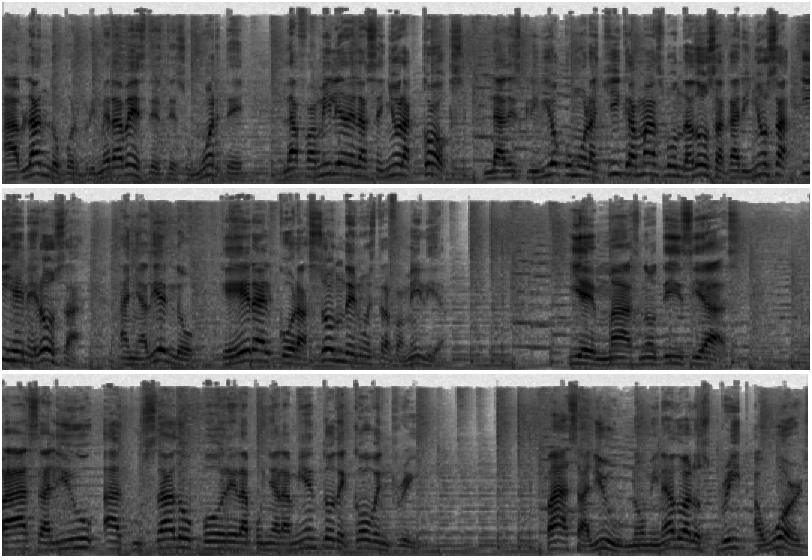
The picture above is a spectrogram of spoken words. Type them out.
Hablando por primera vez desde su muerte, la familia de la señora Cox la describió como la chica más bondadosa, cariñosa y generosa, añadiendo que era el corazón de nuestra familia. Y en más noticias, Paz salió acusado por el apuñalamiento de Coventry. Pa Liu, nominado a los Brit Awards,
